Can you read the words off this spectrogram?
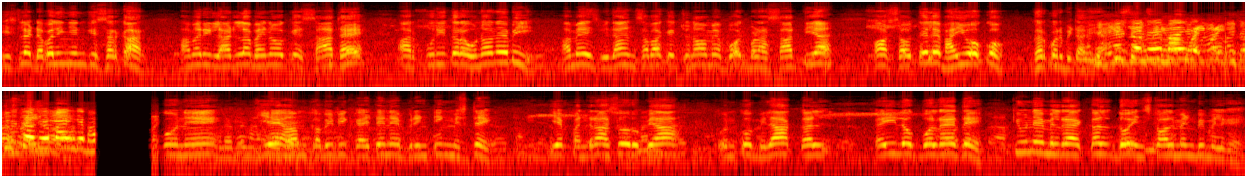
इसलिए डबल इंजन की सरकार हमारी लाडला बहनों के साथ है और पूरी तरह उन्होंने भी हमें इस विधानसभा के चुनाव में बहुत बड़ा साथ दिया और सौतेले भाइयों को घर पर बिठा दिया लोगों ने ये हम कभी भी कहते नहीं प्रिंटिंग मिस्टेक ये पंद्रह सौ रुपया उनको मिला कल कई लोग बोल रहे थे, क्यों नहीं मिल रहा है? कल दो इंस्टॉलमेंट भी मिल गए।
